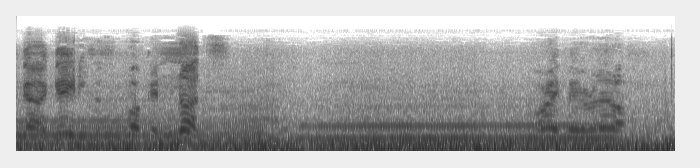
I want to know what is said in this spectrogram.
my God, Gate, he's just fucking nuts. All right, man, run that off.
